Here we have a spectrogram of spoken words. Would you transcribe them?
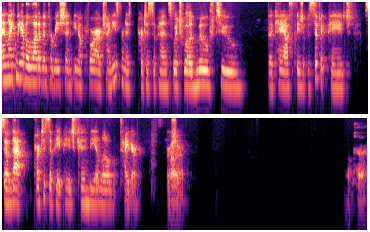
And like we have a lot of information, you know, for our Chinese participants, which would move to the Chaos Asia Pacific page. So that participate page can be a little tighter for Right. sure. Okay.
